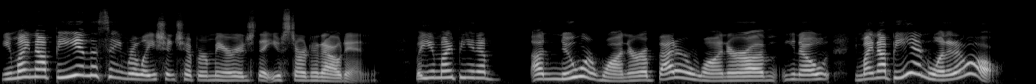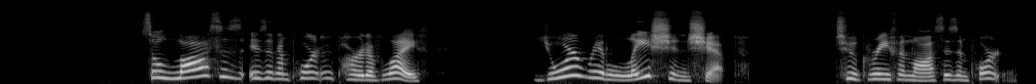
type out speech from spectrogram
You might not be in the same relationship or marriage that you started out in but you might be in a a newer one or a better one or a you know you might not be in one at all. So loss is, is an important part of life. Your relationship to grief and loss is important.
